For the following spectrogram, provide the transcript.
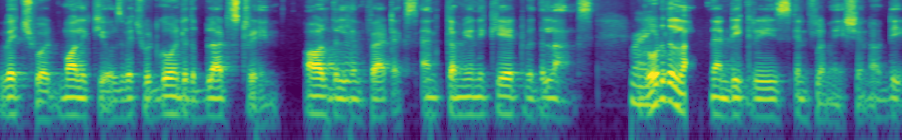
which would molecules, which would go into the bloodstream or the lymphatics and communicate with the lungs. Right. Go to the lungs and decrease inflammation or de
